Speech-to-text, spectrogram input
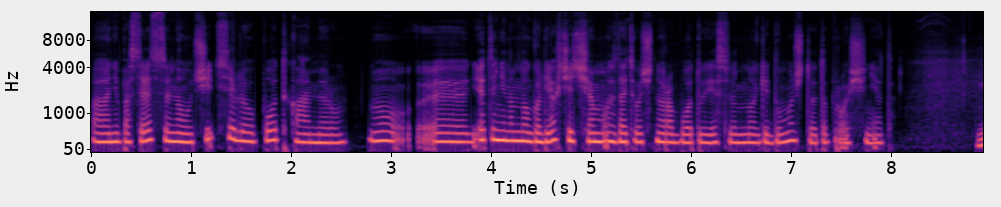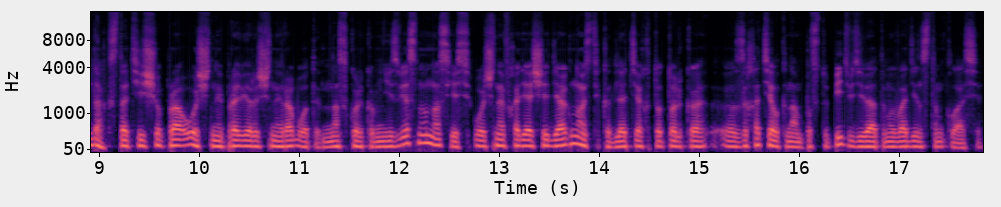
э, непосредственно учителю под камеру. Ну, э, это не намного легче, чем сдать очную работу, если многие думают, что это проще. Нет. Да, кстати, еще про очные проверочные работы. Насколько мне известно, у нас есть очная входящая диагностика для тех, кто только э, захотел к нам поступить в девятом и в одиннадцатом классе.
